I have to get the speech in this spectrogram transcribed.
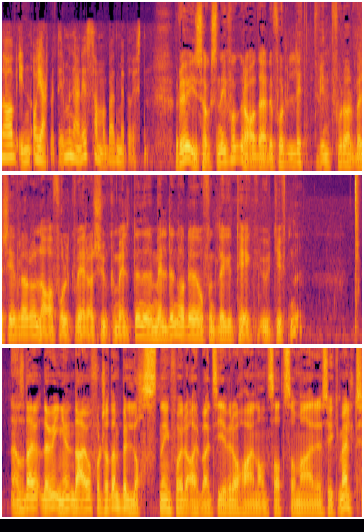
Nav inn og hjelpe til, men gjerne i samarbeid med bedriften. Røe Isaksen, i hvilken grad er det for lettvint for arbeidsgivere å la folk være sykemeldte når det offentlige tar utgiftene? Altså det, er jo, det, er ingen, det, er jo, fortsatt en belastning for arbeidsgiver å ha en ansatt som er sykemeldt.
